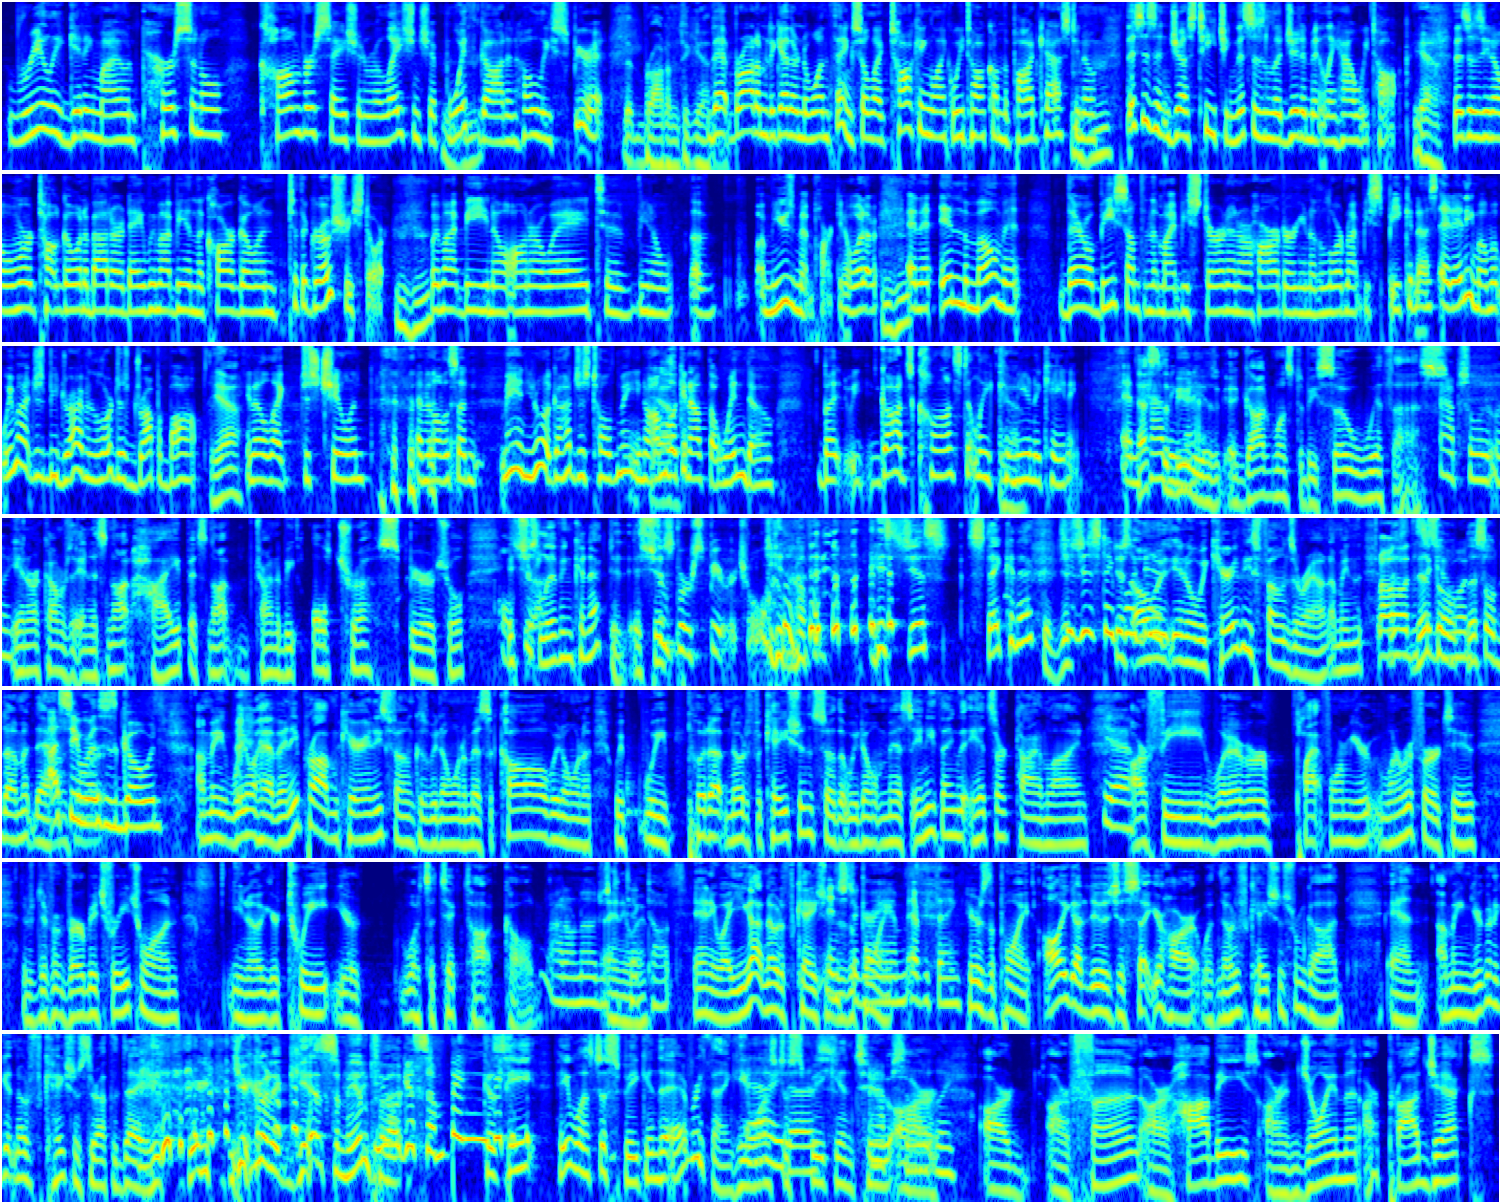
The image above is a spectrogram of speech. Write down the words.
really getting my own personal conversation relationship mm-hmm. with God and Holy Spirit that brought them together. that brought them together into one thing. So, like talking like we talk on the podcast, you know, mm-hmm. this isn't just teaching. This is legitimately how we talk. Yeah. This is, you know, when we're talk, going about our day, we might be in the car going to the grocery store. Mm-hmm. We might be, you know, on our way to, you know, a amusement park, you know, whatever. And in the moment, there will be something that might be stirring in our heart, or you know, the Lord might be speaking to us at any moment. We might just be driving, the Lord just drop a bomb. Yeah. you know, like just chilling, and then all of a sudden, man, you know what God just told me? You know, I'm looking out the window, but God's constantly communicating and That's the beauty that. is uh, God wants to be so with us absolutely in our conversation, and it's not hype. It's not trying to be ultra spiritual. It's just living connected. It's just super spiritual. you know, it's just stay connected. Just, just stay in. always, you know, we carry these phones around. I mean, Oh, this, that's a good will this will dumb it down. I see where this is going. I mean, we don't have any problem carrying these phones because we don't want to miss a call. We don't want to. We we put up notifications so that we don't miss anything that hits our timeline, Yeah. our feed, whatever platform you want to refer to. There's different verbiage for each one. You know, your tweet, your what's a TikTok called? I don't know, just Anyway. a TikTok, Anyway, you got notifications. is the point. Instagram, everything. Here's the point. All you got to do is just set your heart with notifications from God. And I mean, you're going to get notifications throughout the day. you're you're going to get some You'll input get some bing. because he, he wants to speak into everything. He Yeah, wants he to does. speak into Absolutely. our, our, our fun, our hobbies, our enjoyment, our projects,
